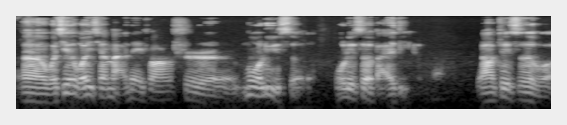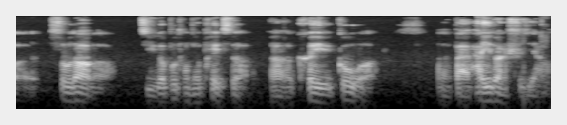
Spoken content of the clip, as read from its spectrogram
呃，我记得我以前买的那双是墨绿色的，墨绿色白底，然后这次我收到了几个不同的配色，呃，可以够我呃摆拍一段时间了。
